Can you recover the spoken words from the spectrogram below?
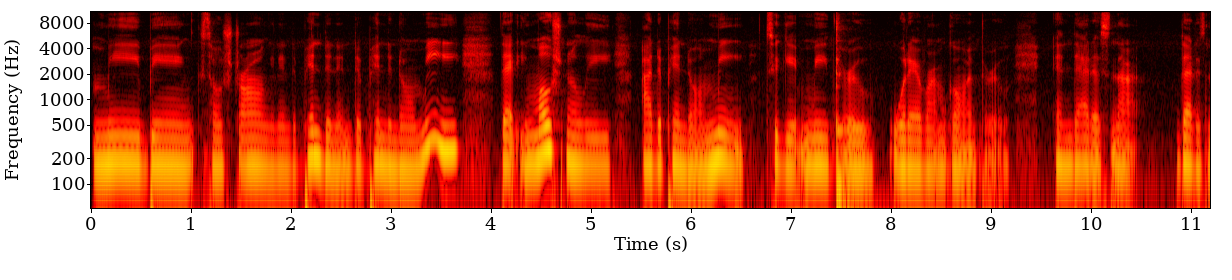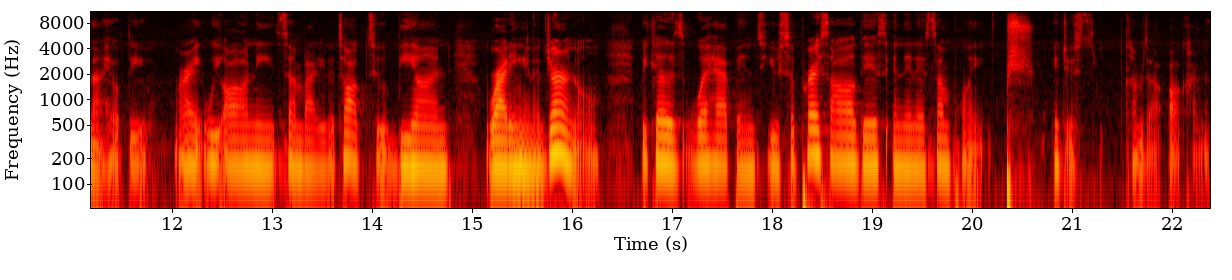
me being so strong and independent and dependent on me, that emotionally I depend on me to get me through whatever I'm going through, and that is not that is not healthy right? We all need somebody to talk to beyond writing in a journal because what happens? You suppress all this, and then at some point, psh, it just comes out all kind of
